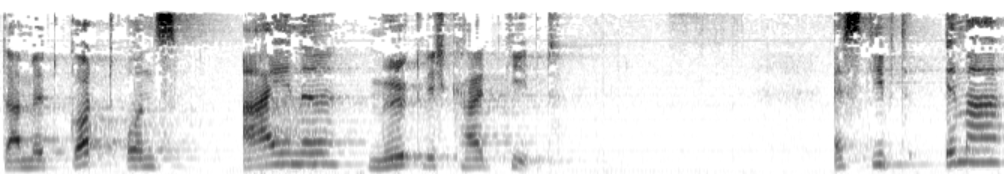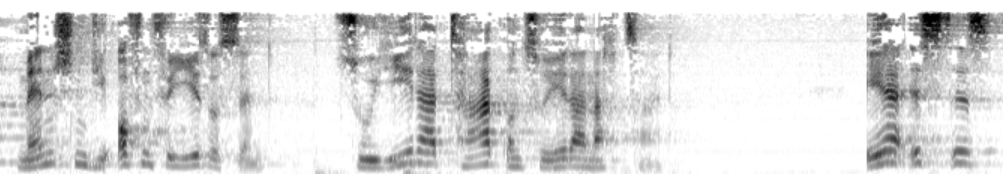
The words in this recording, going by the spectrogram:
damit Gott uns eine Möglichkeit gibt. Es gibt immer Menschen, die offen für Jesus sind, zu jeder Tag und zu jeder Nachtzeit. Er ist es,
